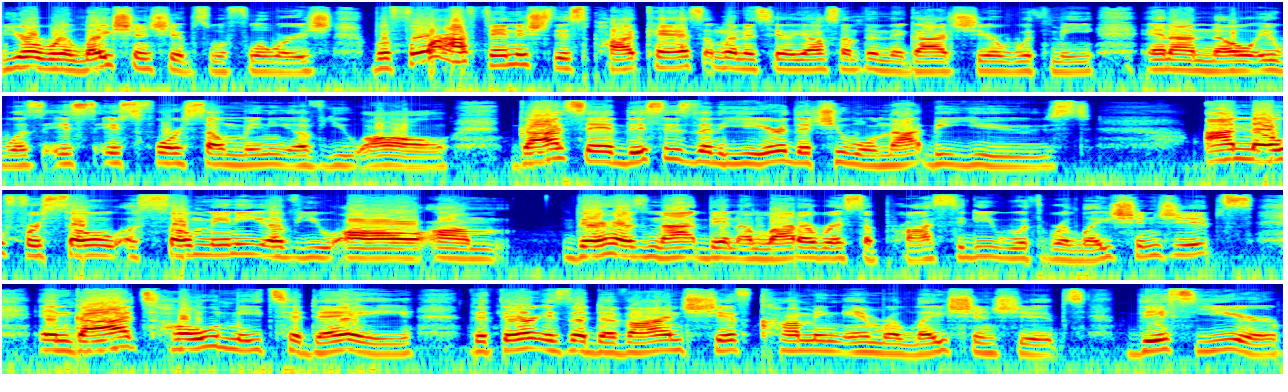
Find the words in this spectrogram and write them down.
your relationships will flourish. Before I finish this podcast, I'm going to tell y'all something that God shared with me, and I know it was it's it's for so many of you all. God said this is the year that you will not be used. I know for so so many of you all um there has not been a lot of reciprocity with relationships. And God told me today that there is a divine shift coming in relationships this year.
